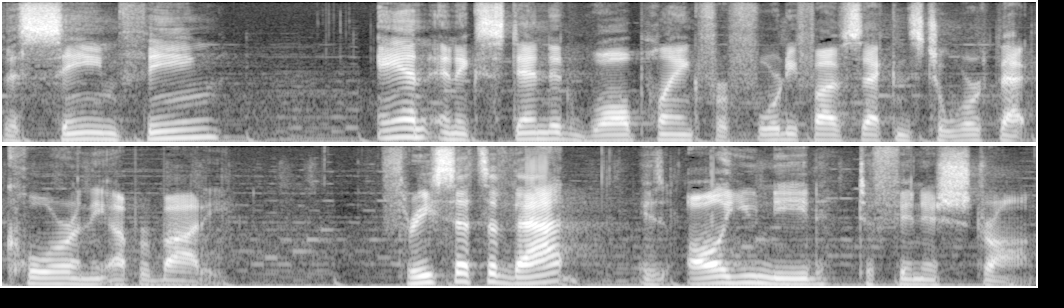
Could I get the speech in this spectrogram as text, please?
the same theme, and an extended wall plank for 45 seconds to work that core and the upper body. Three sets of that is all you need to finish strong.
